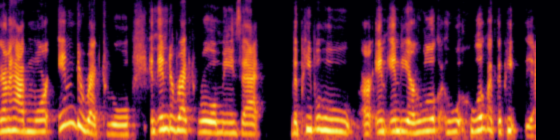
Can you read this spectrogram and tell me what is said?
gonna have more indirect rule. And indirect rule means that the people who are in India who look who, who look like the people, yeah,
